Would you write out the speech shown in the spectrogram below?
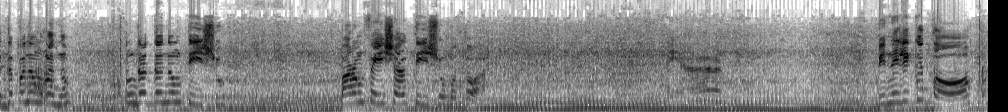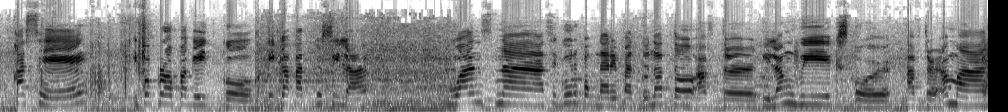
Ganda pa nung ano. Ang ganda nung tissue. Parang facial tissue ko to ah. Ayan. Binili ko to kasi ipopropagate ko. Ikakat ko sila. Once na siguro pag naripat ko na to after ilang weeks or after a month,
